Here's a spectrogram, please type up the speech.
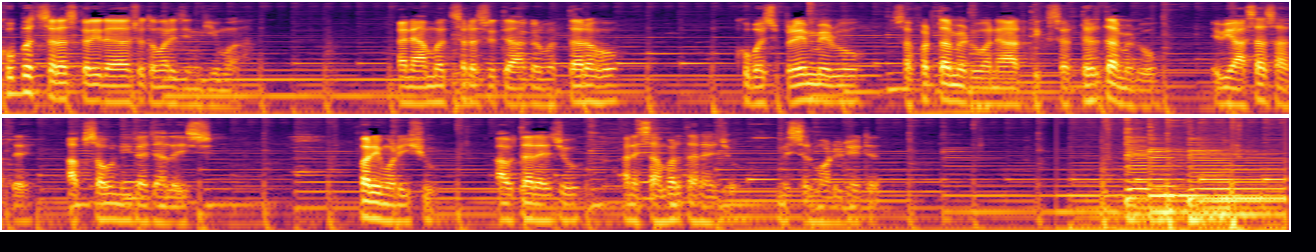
ખૂબ જ સરસ કરી રહ્યા છો તમારી જિંદગીમાં. અને આમ જ સરસ રીતે આગળ વધતા રહો. ખૂબ જ પ્રેમ મેળવો, સફળતા મેળવો અને આર્થિક સદ્ધરતા મેળવો એવી આશા સાથે આપ સૌની રજા લઈશ. ફરી મળીશું. આવતા રહેજો અને સાંભળતા રહેજો, મિસ્ટર મોડ્યુલેટર. thank you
